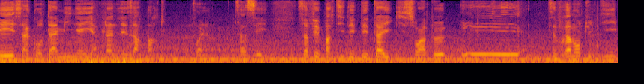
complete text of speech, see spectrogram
et ça contamine et il y a plein de lézards partout. Voilà, ça c'est ça fait partie des détails qui sont un peu. C'est vraiment, tu te dis,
